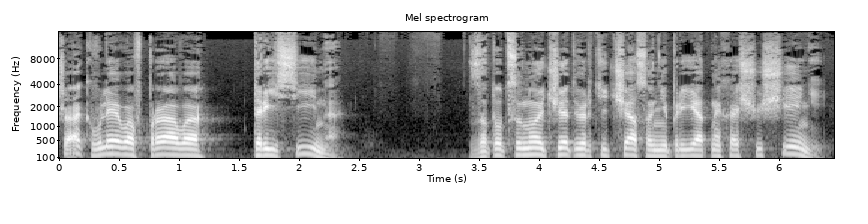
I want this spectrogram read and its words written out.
Шаг влево-вправо – трясина. Зато ценой четверти часа неприятных ощущений.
